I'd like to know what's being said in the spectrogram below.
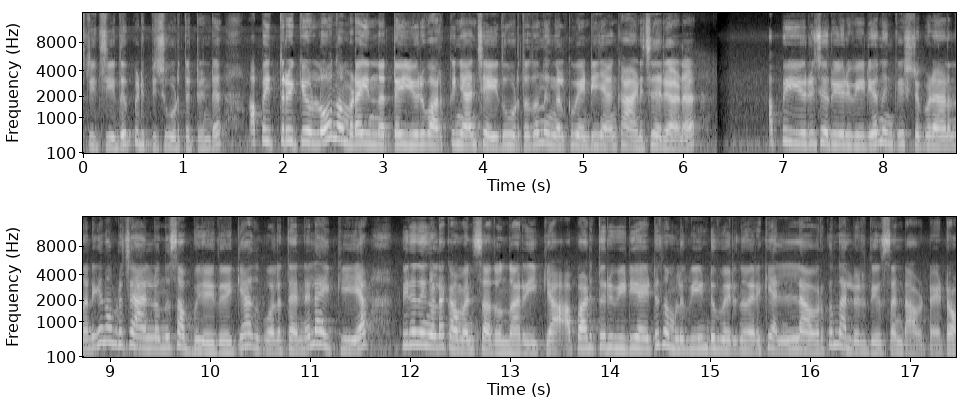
സ്റ്റിച്ച് ചെയ്ത് പിടിപ്പിച്ചു കൊടുത്തിട്ടുണ്ട്. അപ്പോൾ ഇത്രയൊക്കെ ഉള്ളൂ നമ്മുടെ ഇന്നത്തെ ഈ ഒരു വർക്ക് ഞാൻ ചെയ്തു കൊടുത്തത്. നിങ്ങൾക്ക് വേണ്ടി ഞാൻ കാണിച്ചു തരികയാണ് അപ്പോൾ ഈ ഒരു ചെറിയൊരു വീഡിയോ നിങ്ങൾക്ക് ഇഷ്ടപ്പെടുകയാണെന്നുണ്ടെങ്കിൽ നമ്മുടെ ചാനലൊന്ന് സബ് ചെയ്ത് വയ്ക്കുക അതുപോലെ തന്നെ ലൈക്ക് ചെയ്യുക. പിന്നെ നിങ്ങളുടെ കമൻസ് അതൊന്ന് അറിയിക്കുക. അപ്പോൾ അടുത്തൊരു വീഡിയോ ആയിട്ട് നമ്മൾ വീണ്ടും വരുന്നവരേക്ക് എല്ലാവർക്കും നല്ലൊരു ദിവസം ഉണ്ടാവട്ടെ കേട്ടോ.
